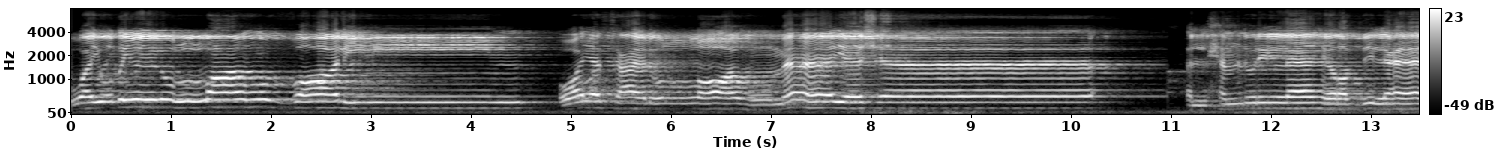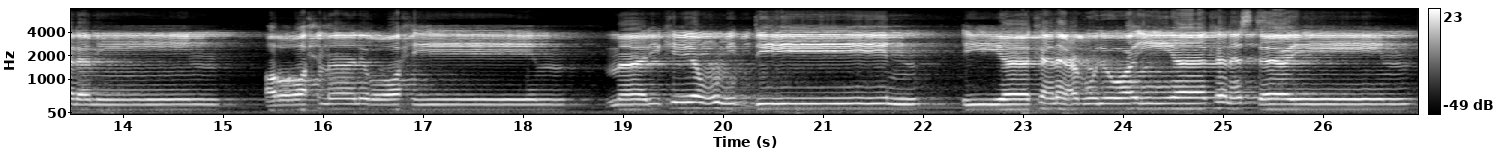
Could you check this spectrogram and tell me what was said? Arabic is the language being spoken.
ويضل الله الظالمين ويفعل الله ما يشاء. الحمد لله رب العالمين. الرحمن الرحيم. مالك يوم الدين. إياك نعبد وإياك نستعين.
